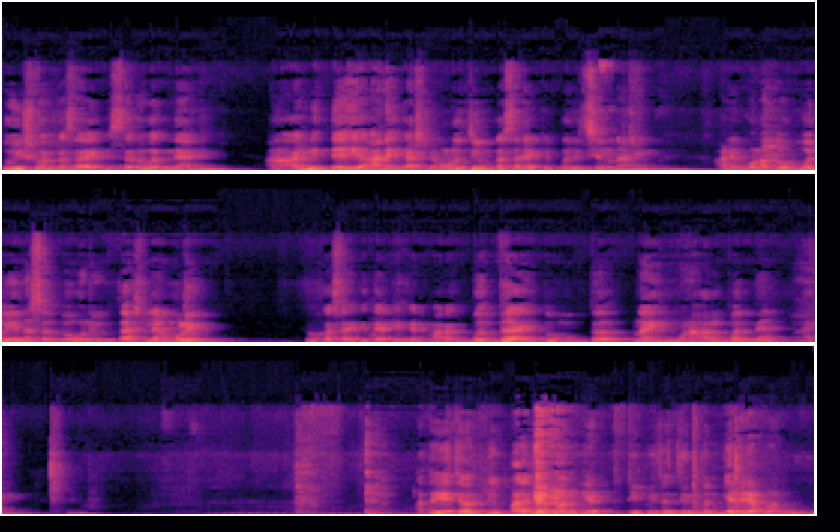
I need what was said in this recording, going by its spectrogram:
तो ईश्वर कसा आहे की सर्वज्ञ आहे. आणि अविद्या ही अनेक असल्यामुळे जीव कसा आहे की परिचिन्न आहे. आणि पुन्हा तो मलिन सत्वगुणयुक्त असल्यामुळे तो कसा आहे की त्या ठिकाणी महाराज बद्ध आहे. तो मुक्त नाही. पुन्हा अल्पज्ञ आहे. आता याच्यावर टीप पाहिजे आपण. या टिपीचं चिंतन केले आपण.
